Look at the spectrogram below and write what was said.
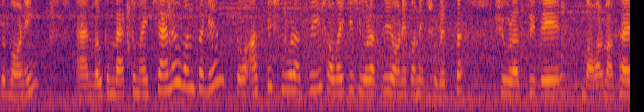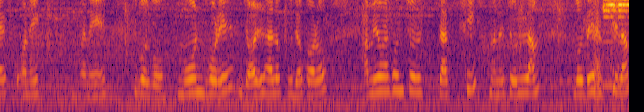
good morning and welcome back to my channel once again তো আজকে শিবরাত্রি, সবাইকে শিবরাত্রির অনেক অনেক শুভেচ্ছা। শিবরাত্রিতে বাবার মাথায় অনেক মানে কি বলব, মন ভরে জল ঢালো, পূজা করো। আমিও এখন চল, যাচ্ছি মানে চললাম, বলতে যাচ্ছিলাম।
